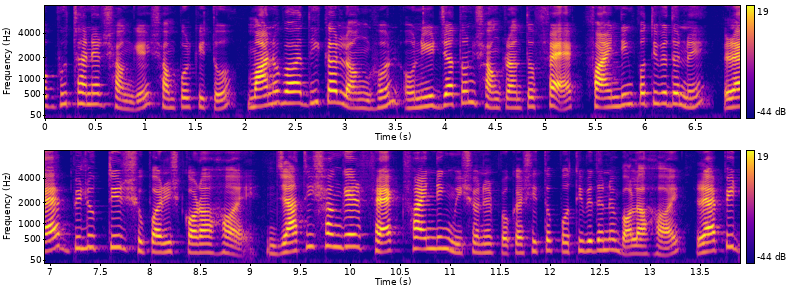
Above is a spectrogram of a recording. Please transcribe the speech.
অভ্যুত্থানের সঙ্গে সম্পর্কিত মানবাধিকার লঙ্ঘন ও নির্যাতন সংক্রান্ত ফ্যাক্ট ফাইন্ডিং প্রতিবেদনে র্যাব বিলুপ্তির সুপারিশ করা হয়। জাতিসংঘের ফ্যাক্ট ফাইন্ডিং মিশনের প্রকাশিত প্রতিবেদনে বলা হয়, র্যাপিড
